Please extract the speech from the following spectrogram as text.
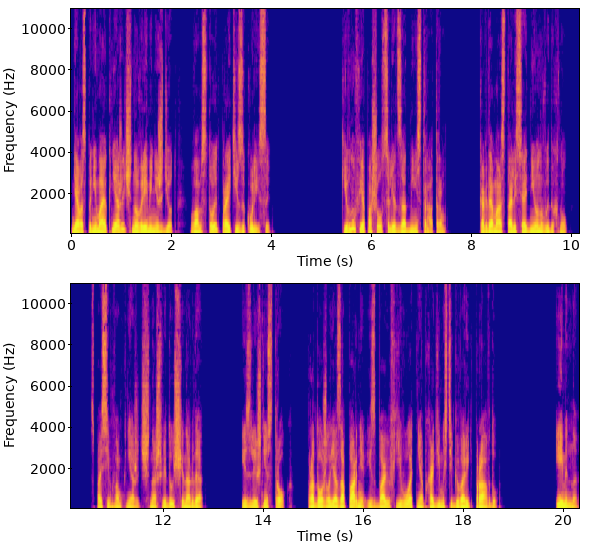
«Я вас понимаю, княжич, но время не ждет. Вам стоит пройти за кулисы». Кивнув, я пошел вслед за администратором. Когда мы остались одни, он выдохнул. «Спасибо вам, княжич. Наш ведущий иногда...» излишне строг», — продолжил я за парня, избавив его от необходимости говорить правду. «Именно»,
